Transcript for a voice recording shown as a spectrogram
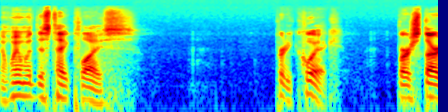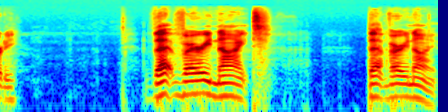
And when would this take place? Pretty quick. Verse 30. That very night, that very night,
